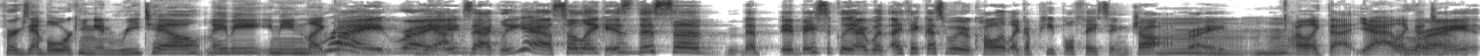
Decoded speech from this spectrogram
for example, working in retail, maybe you mean like, um, right, um, right, yeah. exactly. Yeah. So like, is this a, it basically, I would, I think that's what we would call it like a people facing job, mm, right? Mm-hmm. I like that. Yeah. I like that. Right. Term.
